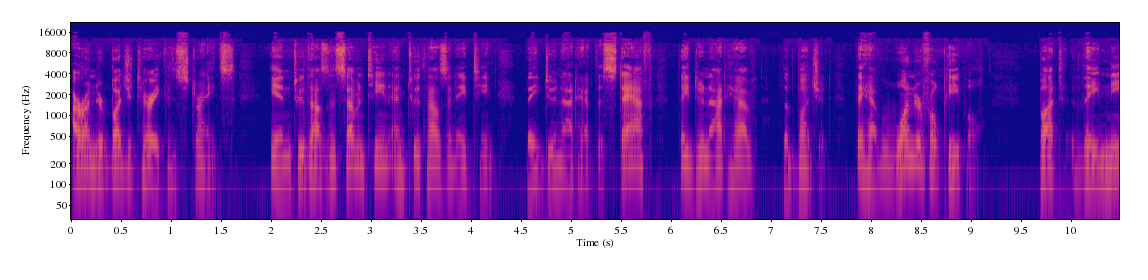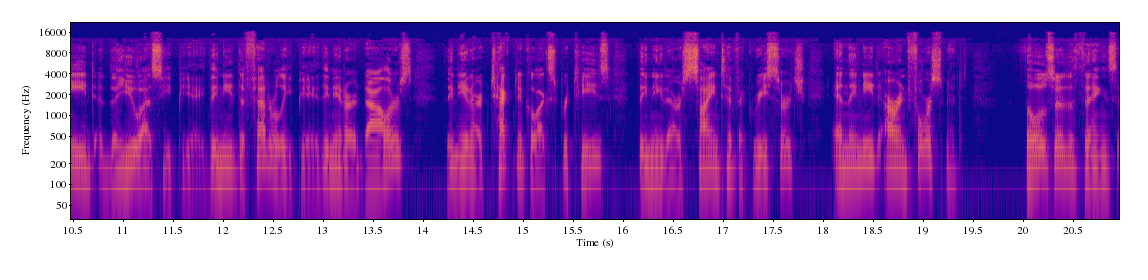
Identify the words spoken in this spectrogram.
are under budgetary constraints in 2017 and 2018. They do not have the staff, they do not have the budget. They have wonderful people, but they need the U.S. EPA, they need the federal EPA, they need our dollars, they need our technical expertise, they need our scientific research, and they need our enforcement. Those are the things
